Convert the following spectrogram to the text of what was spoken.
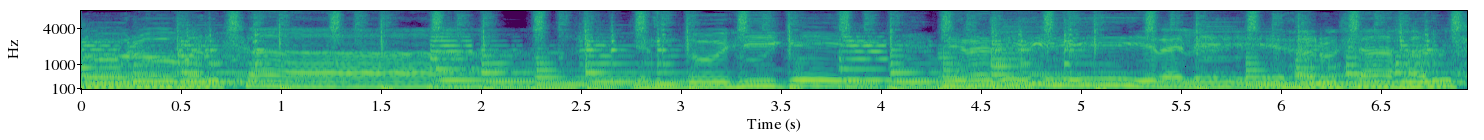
ನೂರು ವರ್ಷ ಎಂದು ಹೀಗೆ ಇರಲಿ ಇರಲಿ ಹರುಷ ಹರುಷ.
